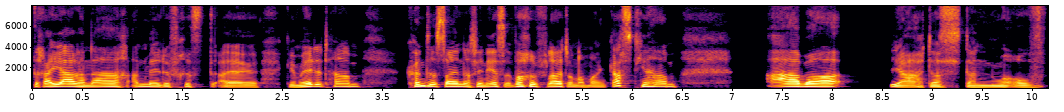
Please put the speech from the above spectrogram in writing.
drei Jahre nach Anmeldefrist äh, gemeldet haben, könnte es sein, dass wir nächste Woche vielleicht auch noch mal einen Gast hier haben. Aber ja, das dann nur auf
